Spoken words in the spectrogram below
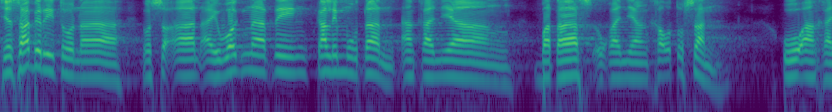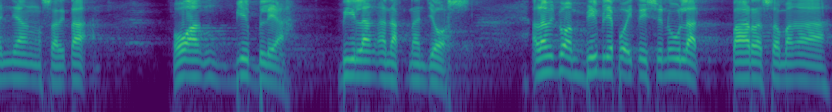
sinasabi rito na kung saan ay huwag nating kalimutan ang kanyang batas o kanyang kautusan o ang kanyang salita o ang Biblia bilang anak ng Diyos. Alam niyo po, ang Biblia po ito'y sinulat para sa mga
